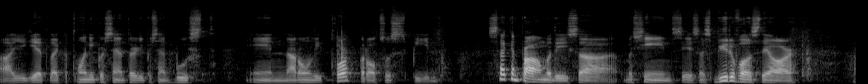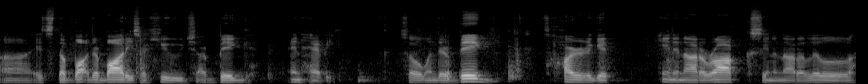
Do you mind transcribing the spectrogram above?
Uh, you get like a 20%, 30% boost in not only torque but also speed. Second problem with these uh, machines is as beautiful as they are, uh, it's the bo their bodies are huge, are big and heavy. So when they're big, it's harder to get in and out of rocks, in and out of little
